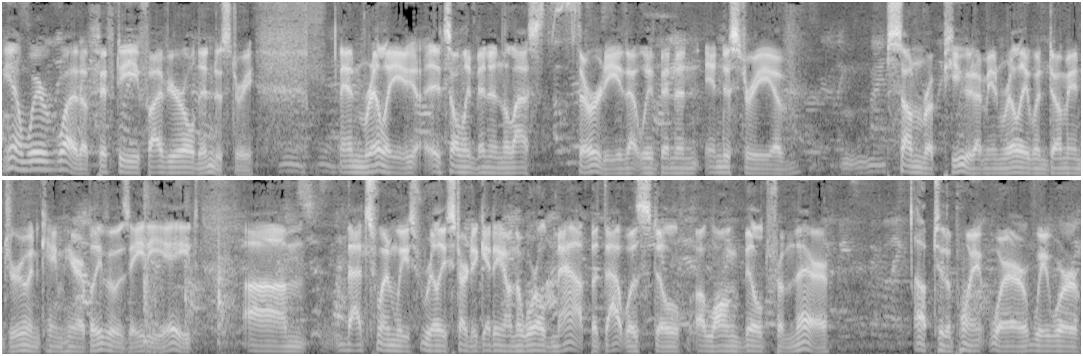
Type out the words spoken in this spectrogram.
you know, we're what a 55 year old industry, and really, it's only been in the last 30 that we've been an industry of some repute. I mean, really, when Domaine Drouhin came here, I believe it was '88. Um, that's when we really started getting on the world map. But that was still a long build from there, up to the point where we were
